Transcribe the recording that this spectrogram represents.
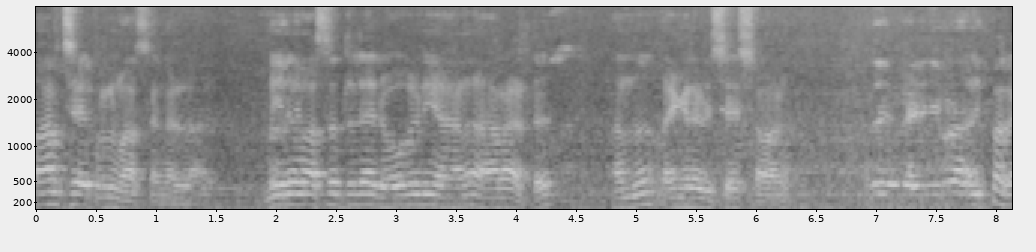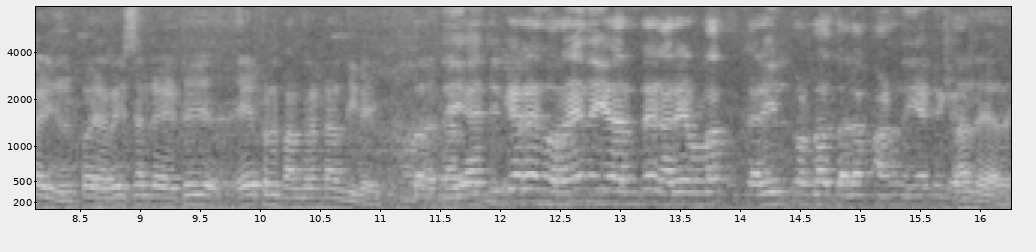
മാർച്ച് ഏപ്രിൽ മാസങ്ങളിലാണ്. മീനമാസത്തിലെ രോഹിണിയാണ് ആറാട്ട്. അന്ന് ഭയങ്കര വിശേഷമാണ്. അത് കഴിഞ്ഞു ഇപ്പൊ റീസെന്റ് ആയിട്ട് ഇപ്പം ഏപ്രിൽ പന്ത്രണ്ടാം തീയതി കഴിഞ്ഞു. നെയ്യാറ്റിൻകര എന്ന് പറയുന്ന നെയ്യാറിന്റെ കരയുള്ള കരയിൽ ഉള്ള സ്ഥലം ആണ് നെയ്യാറ്റിൻകര. അതെ അതെ.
